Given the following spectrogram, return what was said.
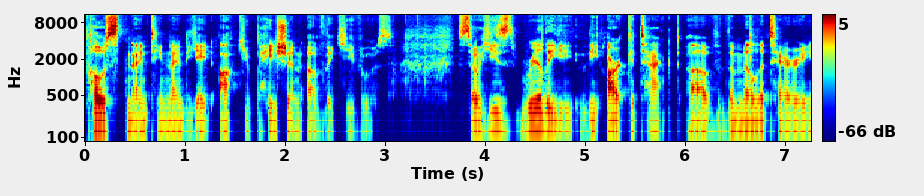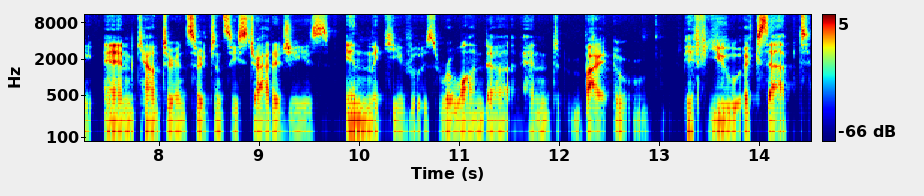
post 1998 occupation of the Kivus. So he's really the architect of the military and counterinsurgency strategies in the Kivus, Rwanda, and by if you accept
